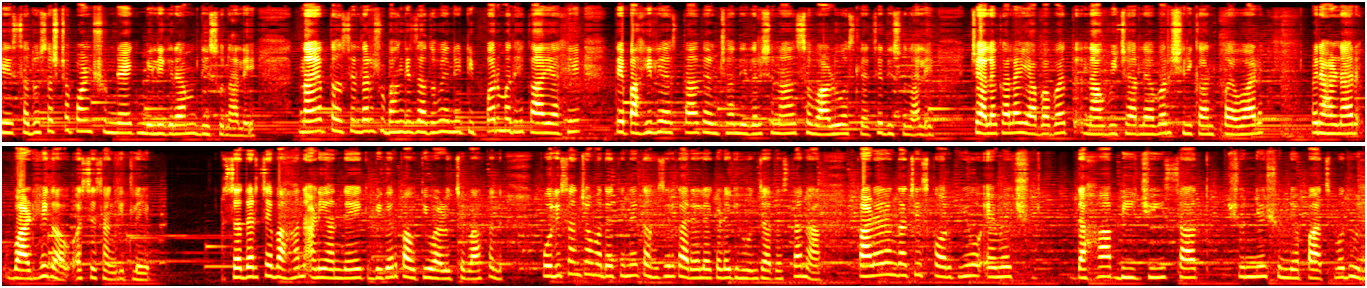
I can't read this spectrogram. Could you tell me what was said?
हे सदुसष्ट पॉईंट शून्य एक मिलीग्रॅम दिसून आले. नायब तहसीलदार शुभांगी जाधव यांनी टिप्परमध्ये काय आहे ते पाहिले असता त्यांच्या निदर्शनास वाळू असल्याचे दिसून आले. चालकाला याबाबत नाव विचारल्यावर श्रीकांत पवार राहणार वाढेगाव असे सांगितले. सदरचे वाहन आणि अन्य एक बिगर पावती वाळूचे वाहन पोलिसांच्या मदतीने तहसील कार्यालयाकडे घेऊन जात असताना काळ्या रंगाची स्कॉर्पिओ एम एच दहा बी जी सात शून्य शून्य पाच मधून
